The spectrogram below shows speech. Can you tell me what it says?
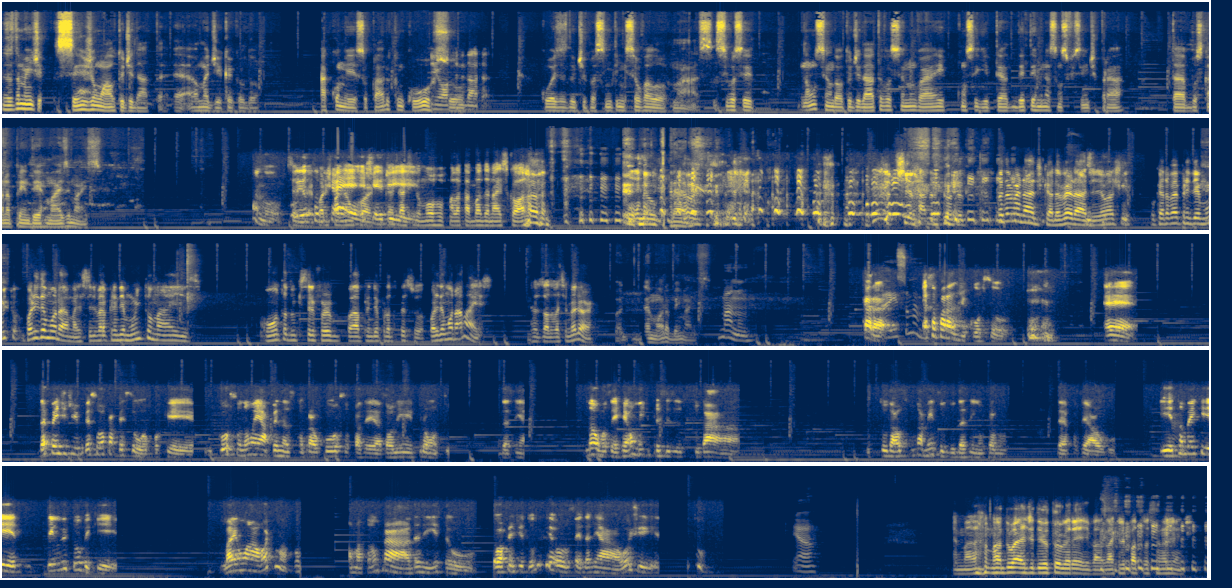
Exatamente. Seja um autodidata. É uma dica que eu dou. A começo, claro que um curso. coisas do tipo assim tem seu valor, mas se você não sendo autodidata, você não vai conseguir ter a determinação suficiente pra estar buscando aprender mais e mais. Mano, o YouTube pode já fazer um é corte. cheio que A Caixa de. do Morro fala pra abandonar a escola. Não, do contexto. Mas é verdade, cara, é verdade. Eu acho que o cara vai aprender muito. Pode demorar, mas ele vai aprender muito mais conta do que se ele for aprender por outra pessoa. Pode demorar mais. O resultado vai ser melhor. Demora bem mais. Mano, Cara, é isso mesmo. essa parada de curso é. Depende de pessoa pra pessoa, porque o curso não é apenas comprar o curso, fazer as aulinhas e pronto. Desenhar. Não, você realmente precisa estudar. Estudar os fundamentos do desenho pra você fazer algo. E também que tem o YouTube, que lá é uma ótima formação pra desenhista. Eu, eu aprendi tudo que eu sei desenhar hoje. Yeah. É, ma- Manda o Ed do youtuber aí, vai, vai que ele patrocina a gente.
